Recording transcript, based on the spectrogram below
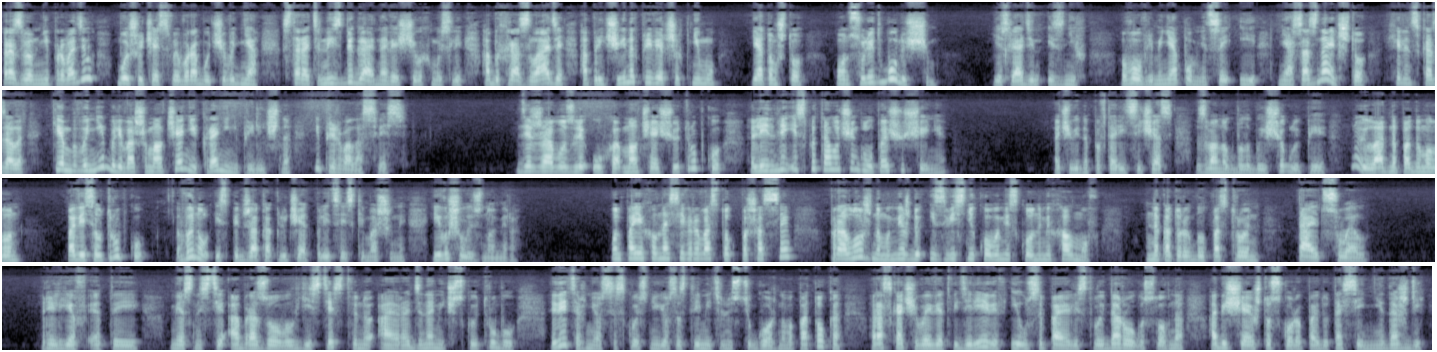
Разве он не проводил большую часть своего рабочего дня, старательно избегая навязчивых мыслей об их разладе, о причинах, приведших к нему, и о том, что он сулит в будущем, если один из них вовремя не опомнится и не осознает, что, Хелен сказала, кем бы вы ни были, ваше молчание крайне неприлично, и прервала связь. Держа возле уха молчащую трубку, Линли испытал очень глупое ощущение. Очевидно, повторить сейчас звонок было бы еще глупее. Ну и ладно, — подумал он, повесил трубку, вынул из пиджака ключи от полицейской машины и вышел из номера. Он поехал на северо-восток по шоссе, проложенному между известняковыми склонами холмов, на которых был построен Тайтсуэлл. Рельеф этой местности образовывал естественную аэродинамическую трубу. Ветер несся сквозь нее со стремительностью горного потока, раскачивая ветви деревьев и усыпая листвой дорогу, словно обещая, что скоро пойдут осенние дожди.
